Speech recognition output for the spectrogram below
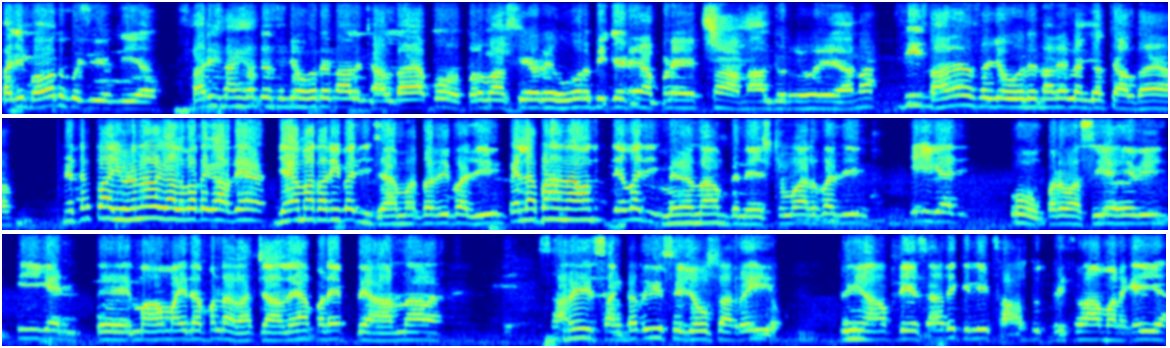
ਭਾਜੀ ਬਹੁਤ ਖੁਸ਼ੀ ਹੁੰਦੀ ਆ। ਸਾਰੀ ਸੰਗਤ ਦੇ ਸਹਿਯੋਗ ਦੇ ਨਾਲ ਚੱਲਦਾ ਆ ਭੋਗ ਪ੍ਰਵਾਸੀਆਂ ਦੇ ਹੋਰ ਵੀ ਜਿਹੜੇ ਆਪਣੇ ਹਿਸਾਬ ਨਾਲ ਜੁੜੇ ਹੋਏ ਆ ਨਾ ਸਾਰਿਆਂ ਦੇ ਸਹਿਯੋਗ ਦੇ ਨਾਲ ਇਹ ਲੰਗਰ ਚੱਲਦਾ ਆ। ਇੱਧਰ ਭਾਈ ਉਹਨਾਂ ਨਾਲ ਗੱਲਬਾਤ ਕਰਦੇ ਆ। ਜੈ ਮਾਤਾ ਦੀ ਭਾਜੀ। ਜੈ ਮਾਤਾ ਦੀ ਭਾਜੀ। ਪਹਿਲਾਂ ਆਪਣਾ ਨਾਮ ਦੱਸਿਓ ਭਾਜੀ। ਮੇਰਾ ਨਾਮ ਦਿਨੇਸ਼ ਕੁਮਾਰ ਭਾਜੀ। ਠੀਕ ਹੈ ਜੀ। ਭੋਗ ਪ੍ਰਵਾਸੀ ਇਹ ਵੀ। ਠੀਕ ਹੈ ਜੀ। ਤੇ ਮਹਾਮਾਈ ਦਾ ਭੰਡਾਰਾ ਚੱਲ ਰਿਹਾ ਬੜੇ ਪਿਆਰ ਨਾਲ। ਸਾਰੇ ਸੰਗਤ ਵੀ ਸਹਿਯੋਗ ਕਰ ਰਹੀ ਹੈ ਤੁਸੀਂ ਆਪ ਦੇ ਸਕਦੇ ਕਿੰਨੀ ਸਾਫ਼ ਸੁਥਰੀ ਸਲਾਹ ਬਣ ਗਈ ਆ।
